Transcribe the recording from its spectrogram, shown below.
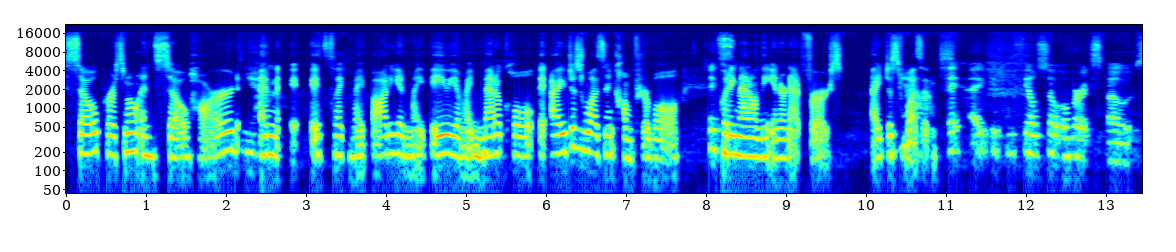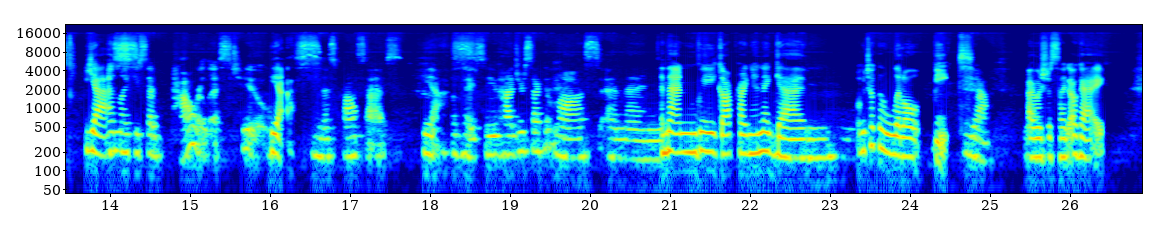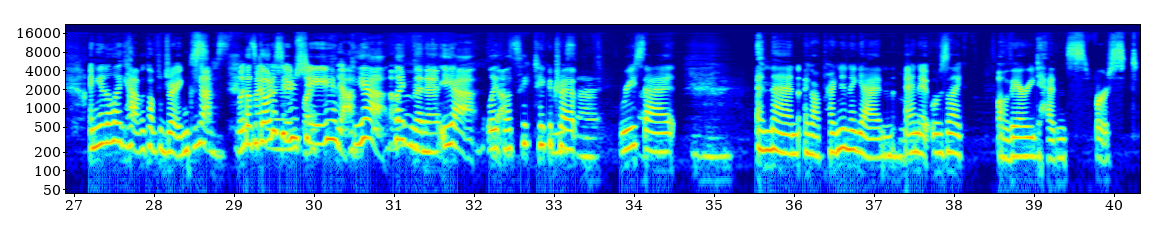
so personal and so hard. Yeah. And it's like my body and my baby and my mm-hmm. medical, I just wasn't comfortable It's, putting that on the internet first I just Yeah. wasn't. It, I, if you feel so overexposed yes. and, like you said, powerless too. yes. In this process. Yes. Okay, so you had your second loss, and then And then we got pregnant mm-hmm. again. We took a little beat. yeah, I was just like, okay, I need to like have a couple drinks. yes. Let's go to sushi. like, yeah, Yeah. Like, a minute. yeah. Like, Yeah. let's like, take a trip, Reset. reset. Mhm. And then I got pregnant again. Mhm. And it was like a very tense first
